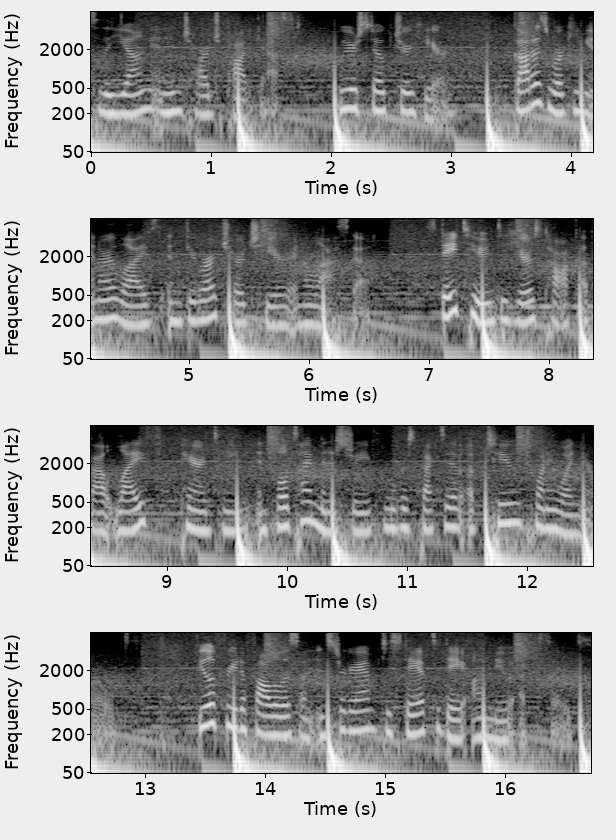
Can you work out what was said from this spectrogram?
to the Young and in Charge podcast. We are stoked you're here. God is working in our lives and through our church here in Alaska. Stay tuned to hear us talk about life, parenting, and full time ministry from the perspective of two 21 year olds. Feel free to follow us on Instagram to stay up to date on new episodes.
